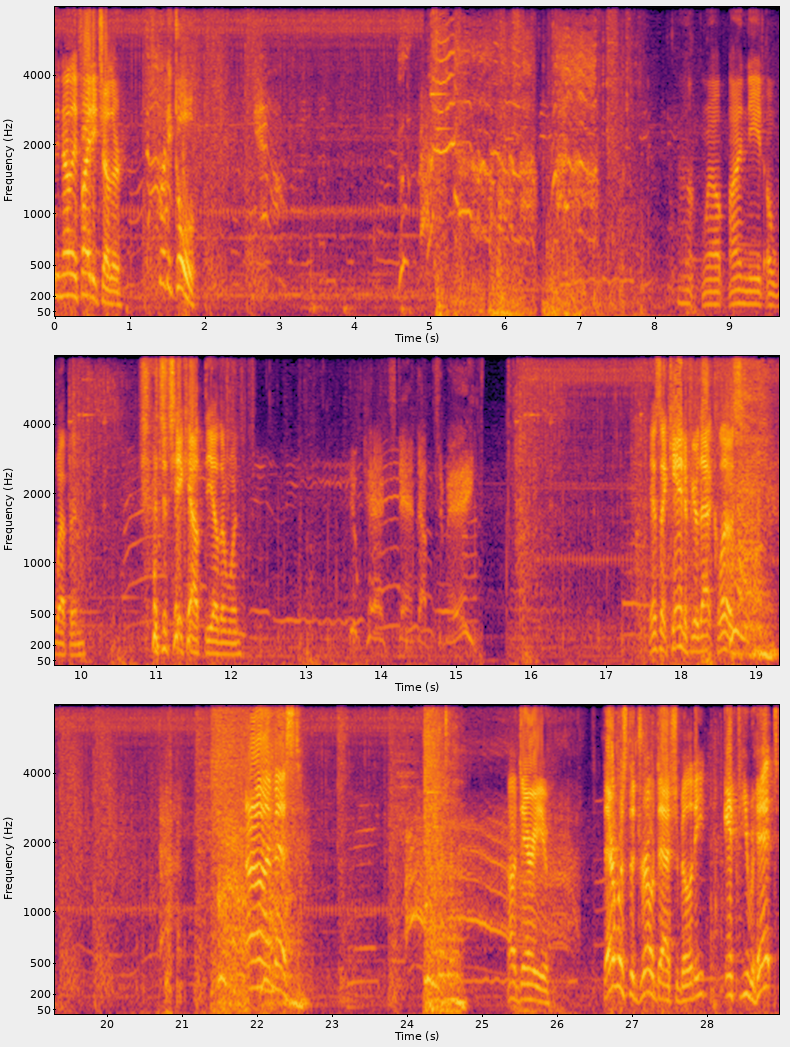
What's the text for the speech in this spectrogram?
See, now they fight each other. It's pretty cool. Uh, well, I need a weapon to take out the other one. You can't stand up to me! Yes, I can if you're that close. Ah, I missed. How dare you. There was the drill dash ability. If you hit,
